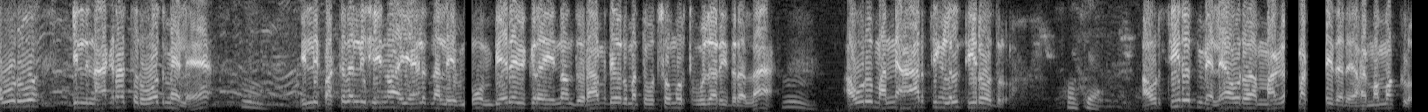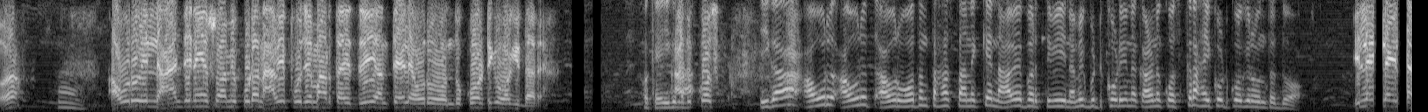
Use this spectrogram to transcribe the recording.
ಅವರು ಇಲ್ಲಿ ನಾಗರಾಜರು ಹೋದ್ಮೇಲೆ ಇಲ್ಲಿ ಪಕ್ಕದಲ್ಲಿ ಶ್ರೀನಿವಾಸ ಹೇಳದ್ನಲ್ಲ ಬೇರೆ ವಿಗ್ರಹ ಇನ್ನೊಂದು ರಾಮದೇವರು ಮತ್ತೆ ಉತ್ಸವ ಮೂರ್ತಿ ಪೂಜಾರಿ ಇದ್ರಲ್ಲ ಅವರು ಮೊನ್ನೆ ಆರು ತಿಂಗಳಲ್ಲಿ ತೀರೋದ್ರು. ಅವ್ರು ತೀರದ್ಮೇಲೆ ಅವರ ಮಗ ಮಕ್ಕಳಿದ್ದಾರೆ ಮೊಮ್ಮಕ್ಕಳು. ಅವರು ಇಲ್ಲಿ ಆಂಜನೇಯ ಸ್ವಾಮಿ ಕೂಡ ನಾವೇ ಪೂಜೆ ಮಾಡ್ತಾ ಇದ್ವಿ ಅಂತೇಳಿ ಅವರು ಒಂದು ಕೋರ್ಟ್ಗೆ ಹೋಗಿದ್ದಾರೆ. ಓಕೆ ಈಗ ಈಗ ಅವರು ಅವರು ಅವ್ರು ಹೋದಂತಹ ಸ್ಥಾನಕ್ಕೆ ನಾವೇ ಬರ್ತೀವಿ. ನಮಗ್ ಬಿಟ್ಕೊಡಿ ಅನ್ನೋ ಕಾರಣಕ್ಕೋಸ್ಕರ ಹೈಕೋರ್ಟ್ಗೆ ಹೋಗಿರುವಂತದ್ದು ಇಲ್ಲ ಇಲ್ಲ ಇಲ್ಲ.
